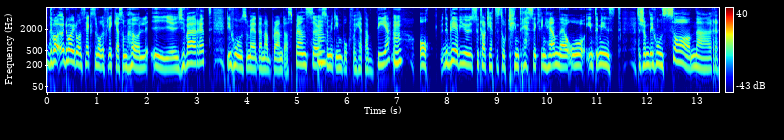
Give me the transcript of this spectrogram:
Det var, det var ju då en 16-årig flicka som höll i geväret. Det är hon som är denna Brenda Spencer mm. som i din bok får heta B. Mm. Och det blev ju såklart jättestort intresse kring henne och inte minst eftersom det hon sa när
